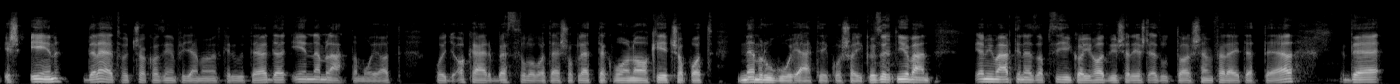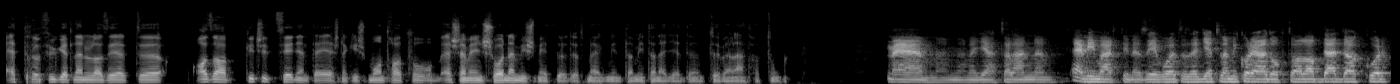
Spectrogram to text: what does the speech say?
és én, de lehet, hogy csak az én figyelmemet került el, de én nem láttam olyat, hogy akár beszólogatások lettek volna a két csapat nem rugó játékosai között. Nyilván Emi Martin ez a pszichikai hadviselést ezúttal sem felejtette el, de ettől függetlenül azért az a kicsit szégyen teljesnek is mondható esemény sor nem ismétlődött meg, mint amit a negyed döntőben láthattunk. Nem, nem, nem, egyáltalán nem. Emi Martinezé volt az egyetlen, amikor eldobta a labdát, de akkor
